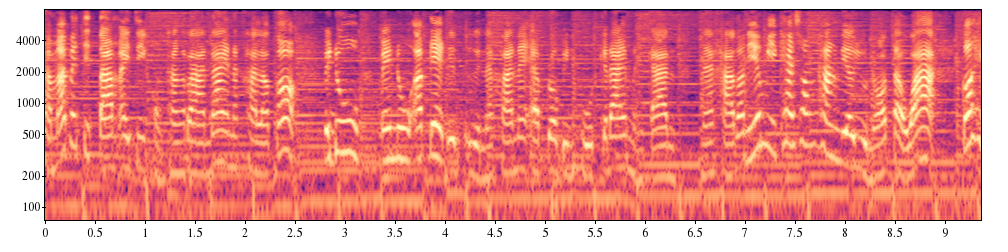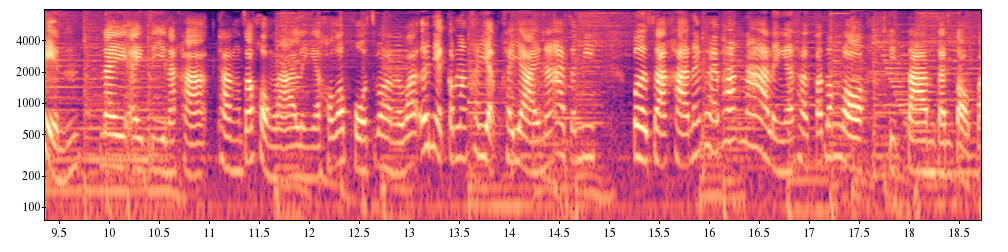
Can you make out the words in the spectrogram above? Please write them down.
สามารถไปติดตาม IG ของทางร้านได้นะคะ แล้วก็ไปดูเมนูอัปเดตอื่นๆนะคะ ในแอป Robinhood ก็ได้เหมือนกันนะคะ ตอนนี้ยังมีแค่ช่องทางเดียวอยู่เนาะแต่ว่าก็เห็นใน IG นะคะ ทางเจ้าของร้านอะไรเงี้ยเขาก็โพสต์มาแล้วว่าเออเนี่ยกำลังขยับขยายนะอาจจะมีเปิดสาขาในภายภาคหน้าอะไรเงี้ยค่ะ ก็ต้องรอติดตามกันต่อไป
